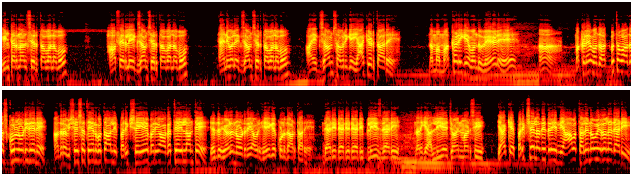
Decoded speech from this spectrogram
ಇಂಟರ್ನಲ್ಸ್ ಇರ್ತಾವಲ್ಲವೋ? ಹಾಫ್ ಇಯರ್ಲಿ ಎಕ್ಸಾಮ್ಸ್ ಇರ್ತಾವಲ್ಲವೋ? ಆ್ಯನ್ಯುವಲ್ ಎಕ್ಸಾಮ್ಸ್ ಇರ್ತಾವಲ್ಲವೋ? ಆ ಎಕ್ಸಾಮ್ಸ್ ಅವರಿಗೆ ಯಾಕೆ ಇಡ್ತಾರೆ? ನಮ್ಮ ಮಕ್ಕಳಿಗೆ ಒಂದು ವೇಳೆ, ಹಾ, ಮಕ್ಕಳೇ ಒಂದು ಅದ್ಭುತವಾದ ಸ್ಕೂಲ್ ನೋಡಿದ್ದೇನೆ. ಅದರ ವಿಶೇಷತೆ ಏನ್ ಗೊತ್ತಾ? ಅಲ್ಲಿ ಪರೀಕ್ಷೆಯೇ ಬರೆಯೋ ಅಗತ್ಯ ಇಲ್ಲ ಅಂತೆ ಎಂದು ಹೇಳು ನೋಡ್ರಿ, ಅವ್ರು ಹೇಗೆ ಕುಣಿದಾಡ್ತಾರೆ. Daddy daddy daddy please daddy ನನಗೆ ಅಲ್ಲಿಯೇ ಜಾಯಿನ್ ಮಾಡಿಸಿ. ಯಾಕೆ ಪರೀಕ್ಷೆ ಇಲ್ಲದಿದ್ರೆ ಇನ್ನು ಯಾವ ತಲೆನೋವು ಇರಲ್ಲ, ಡ್ಯಾಡಿ?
